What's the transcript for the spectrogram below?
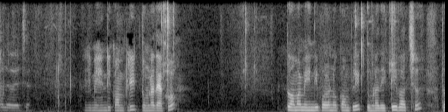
ভালো। হয়েছে। এই যে মেহেন্দি কমপ্লিট তোমরা দেখো। তো আমার মেহেন্দি পরানো কমপ্লিট তোমরা দেখতেই পাচ্ছ। তো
